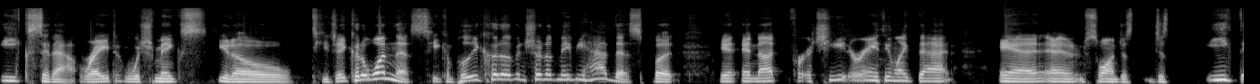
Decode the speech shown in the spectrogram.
ekes it out, right? Which makes you know TJ could have won this. He completely could have and should have maybe had this, but and not for a cheat or anything like that. And and Swann just just eked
